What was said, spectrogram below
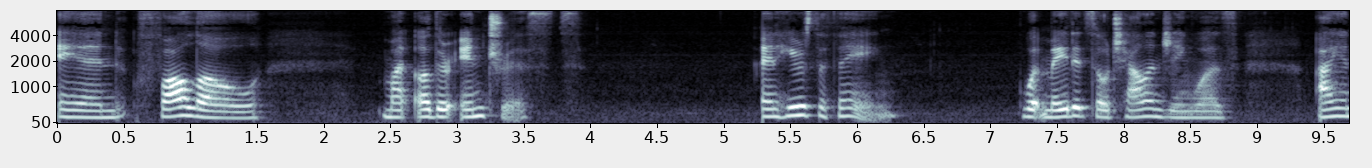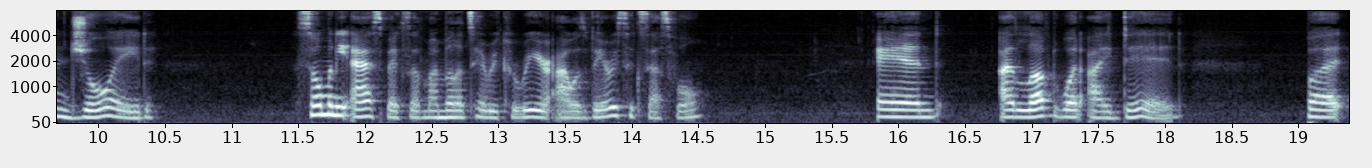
and follow my other interests. And here's the thing what made it so challenging was I enjoyed so many aspects of my military career. I was very successful and I loved what I did, but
